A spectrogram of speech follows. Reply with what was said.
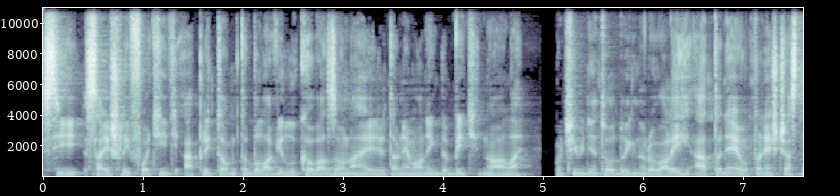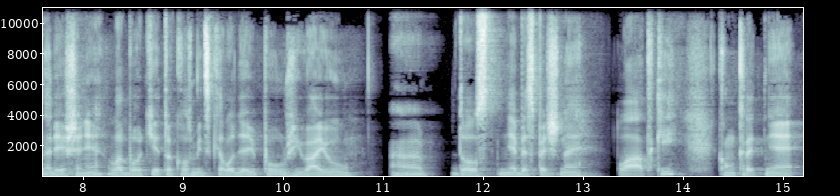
si, sa išli fotiť a pritom to bola výluková zóna, hej, že tam nemal nikto byť, no ale očividne to odignorovali. A to nie je úplne šťastné riešenie, lebo tieto kozmické lode používajú e, dosť nebezpečné látky, konkrétne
